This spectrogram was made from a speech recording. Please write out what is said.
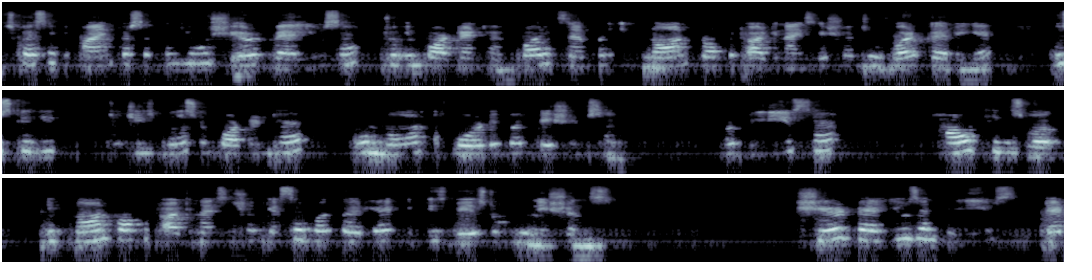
इसको ऐसे डिफाइन कर सकते हैं कि वो शेयर्ड वैल्यूज़ हैं जो इम्पोर्टेंट हैं। फॉर एग्जांपल एक नॉन प्रॉफिट ऑर्गेनाइजेशन जो वर्क कर रही है, उसके लिए जो चीज़ मोस्ट इंपॉर्टेंट है, वो नॉन अफोर्डेबल पेशेंट्स हैं और बिलीव्स हैं हाउ थिंग्स वर्क एक नॉन प्रॉफिट ऑर्गेनाइजेशन कैसे वर्क कर रही है it is based on donations shared values and beliefs that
